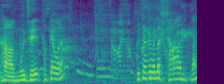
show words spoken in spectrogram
हाँ मुझे तो क्या हो रहा है? कुछ ऐसे मतलब शांत ना?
